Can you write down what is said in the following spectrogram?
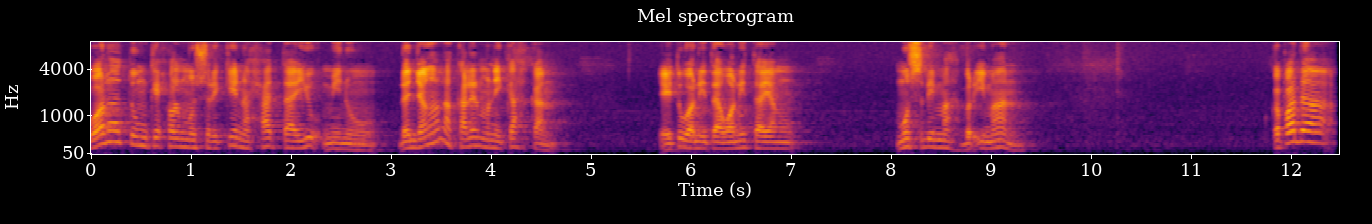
wala tunkihul musyrikin hatta yu'minu dan janganlah kalian menikahkan yaitu wanita-wanita yang muslimah beriman kepada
